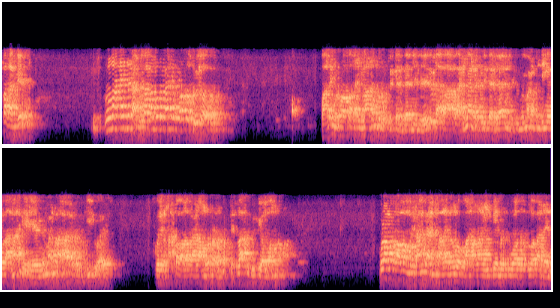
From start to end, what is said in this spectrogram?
Paham ya? Rumah teh tenan, sama motorane proto dosa. Paling merosot iman terus digandani itu tidak apa-apa, memang harus digandani itu memang pentingnya ulama ya, memang ulama begitu harus. Kulit satu kalau karena murah, persis lah itu diomong. Pulang mau ngomong bersampean, misalnya dulu masalah ide bertua terus pulau kan dan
